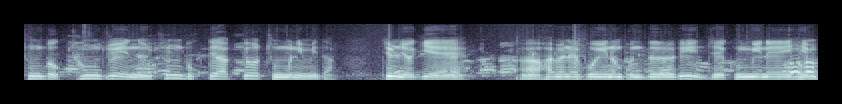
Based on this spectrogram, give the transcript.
충북, 청주에 있는 충북대학교 중문입니다. 지금 여기에 아, 화면에 보이는 분들이 이제 국민의힘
